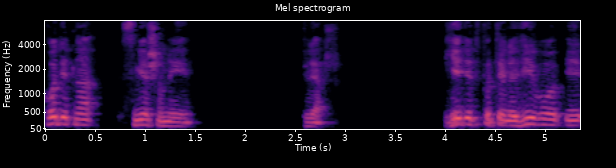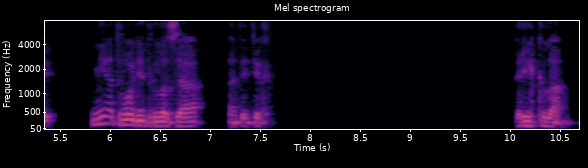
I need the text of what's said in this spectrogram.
ходит на смешанный пляж, едет по Тель-Авиву и не отводит глаза от этих реклам.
